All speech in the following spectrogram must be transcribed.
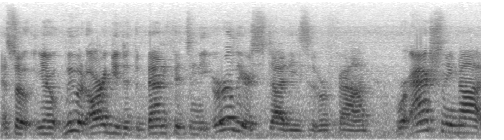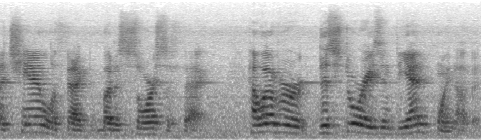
And so, you know, we would argue that the benefits in the earlier studies that were found were actually not a channel effect, but a source effect. However, this story isn't the end point of it.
